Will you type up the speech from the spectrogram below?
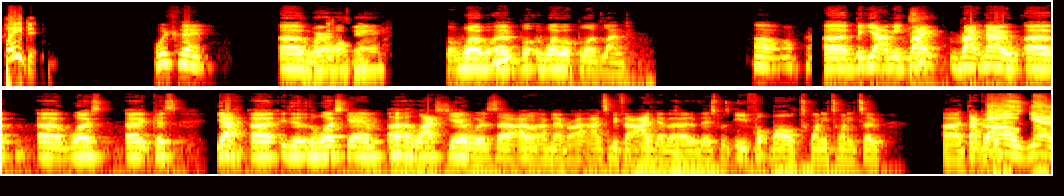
played it. Which game? Uh, The werewolf game. Were, uh, Blo- Werewolf Bloodland. Oh, okay. Uh, but yeah, I mean, right, right now, uh, uh, worst, because yeah, uh, the, the worst game uh, last year was uh, I don't, I've never, I, I- to be fair, I've never heard of this. Was eFootball 2022. Uh, that got, a- Oh yeah,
